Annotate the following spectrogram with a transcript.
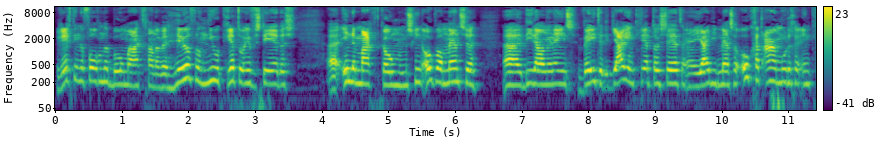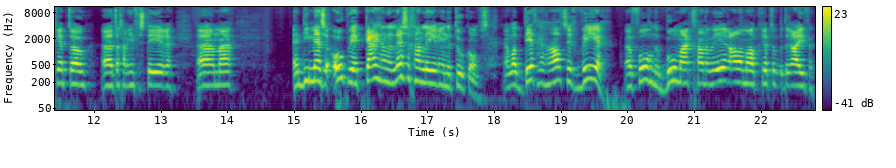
richting de volgende boom maakt, gaan er weer heel veel nieuwe crypto-investeerders uh, in de markt komen. Misschien ook wel mensen uh, die dan ineens weten dat jij in crypto zit en jij die mensen ook gaat aanmoedigen in crypto uh, te gaan investeren. maar, en die mensen ook weer keiharde lessen gaan leren in de toekomst. En want dit herhaalt zich weer. Volgende boelmarkt gaan er weer allemaal cryptobedrijven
